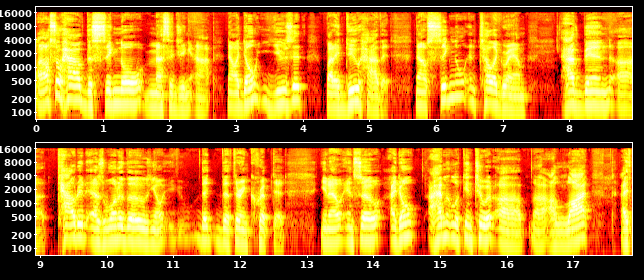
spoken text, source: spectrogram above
I also have the Signal messaging app. Now, I don't use it, but I do have it. Now, Signal and Telegram have been uh, touted as one of those, you know, that, that they're encrypted, you know, and so I don't, I haven't looked into it uh, uh, a lot. I,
